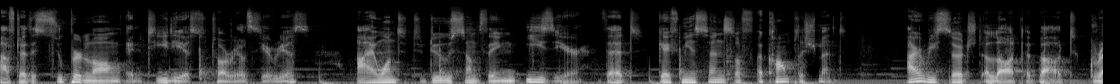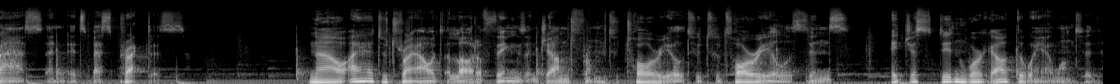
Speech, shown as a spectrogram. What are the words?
after this super long and tedious tutorial series, I wanted to do something easier that gave me a sense of accomplishment. I researched a lot about grass and its best practice. Now I had to try out a lot of things and jumped from tutorial to tutorial since it just didn't work out the way I wanted.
